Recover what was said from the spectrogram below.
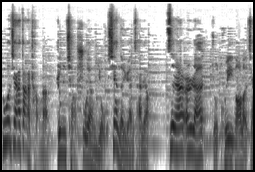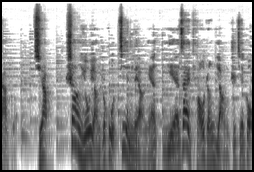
多家大厂呢争抢数量有限的原材料，自然而然就推高了价格。其二，上游养殖户近两年也在调整养殖结构，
